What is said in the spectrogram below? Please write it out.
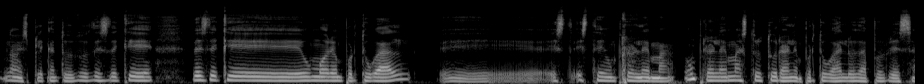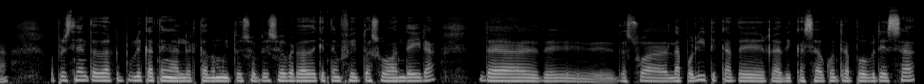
não explican tudo. Desde que, desde que eu moro en Portugal, eh, este é un problema, un problema estrutural en Portugal o da pobreza. O presidente da República ten alertado moito sobre iso, é verdade que ten feito a súa bandeira da, de, da súa da política de erradicación contra a pobreza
